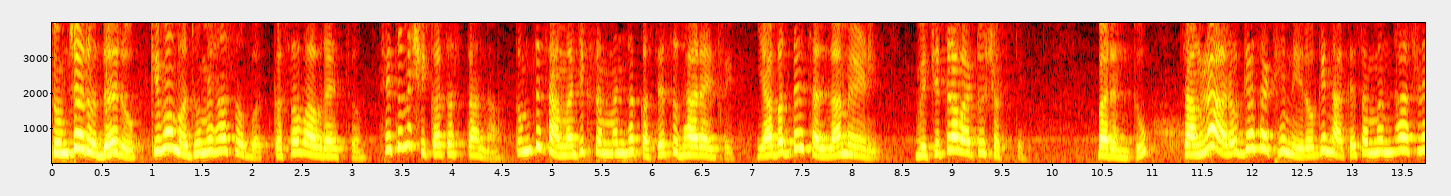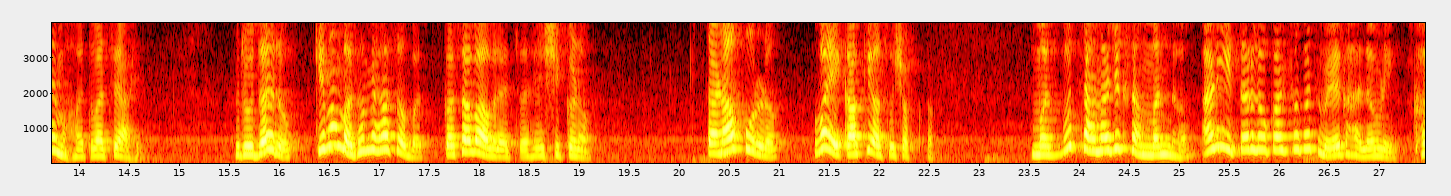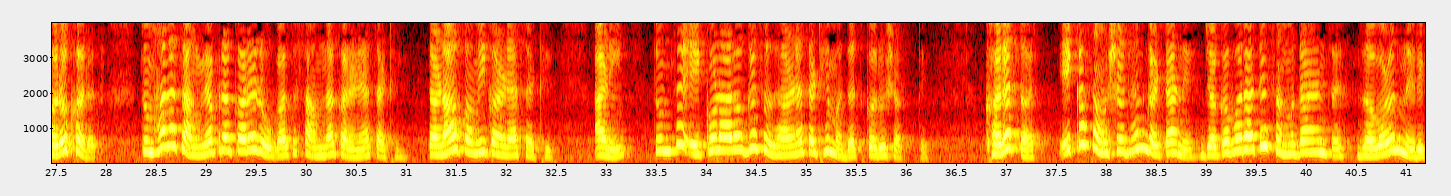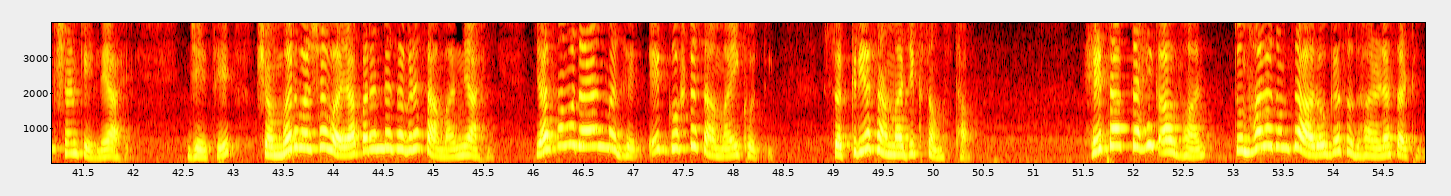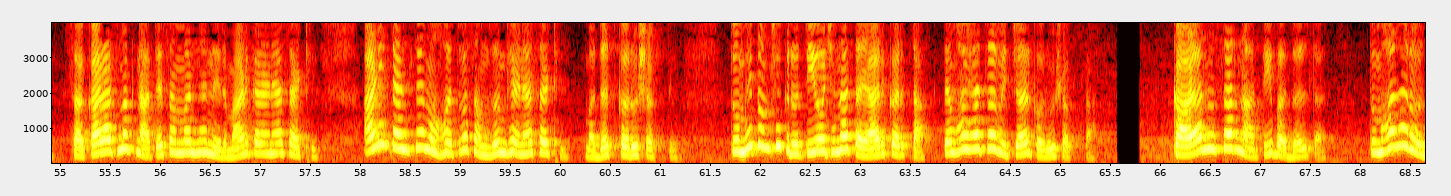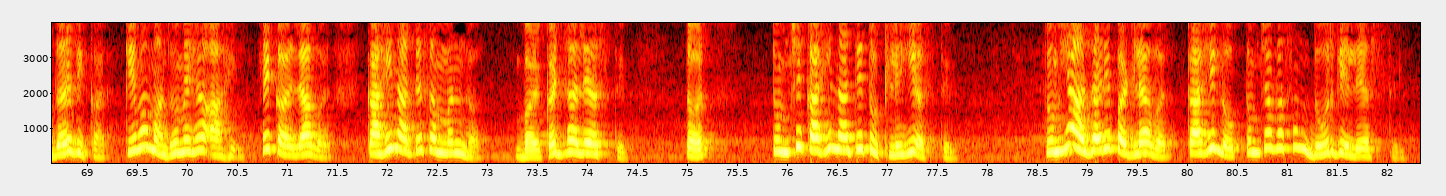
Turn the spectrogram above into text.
तुमच्या हृदयरोग किंवा मधुमेहासोबत कसं वावरायचं हे तुम्ही शिकत असताना तुमचे सामाजिक संबंध कसे सुधारायचे याबद्दल सल्ला मिळणे विचित्र वाटू शकते. परंतु चांगल्या आरोग्यासाठी निरोगी नातेसंबंध असणे महत्त्वाचे आहे. हृदयरोग किंवा मधुमेहासोबत कसं वावरायचं हे शिकणं तणावपूर्ण व एकाकी असू शकतं. मजबूत सामाजिक संबंध आणि इतर लोकांसोबत वेळ घालवणे. खरोखरच तुम्हाला चांगल्या प्रकारे रोगाचा सामना करण्यासाठी तणाव कमी करण्यासाठी आणि तुमचे एकूण आरोग्य सुधारण्यासाठी मदत करू शकते. खरं तर एका संशोधन गटाने जगभरातील समुदायांचे जवळून निरीक्षण केले आहे जेथे शंभर वर्ष वयापर्यंत जगणे सामान्य आहे. या समुदायांमध्ये एक गोष्ट सामायिक होती सक्रिय सामाजिक संस्था. हे साप्ताहिक आव्हान तुम्हाला तुमचे आरोग्य सुधारण्यासाठी सकारात्मक नातेसंबंध निर्माण करण्यासाठी आणि त्यांचे महत्त्व समजून घेण्यासाठी मदत करू शकते. तुम्ही तुमची कृती योजना तयार करता तेव्हा ह्याचा विचार करू शकता. काळानुसार नाती बदलतात. तुम्हाला हृदयविकार किंवा मधुमेह आहे हे कळल्यावर काही नातेसंबंध बळकट झाले असतील. तर तुमची काही नाती तुटलीही असतील. तुम्ही आजारी पडल्यावर काही लोक तुमच्यापासून दूर गेले असतील.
